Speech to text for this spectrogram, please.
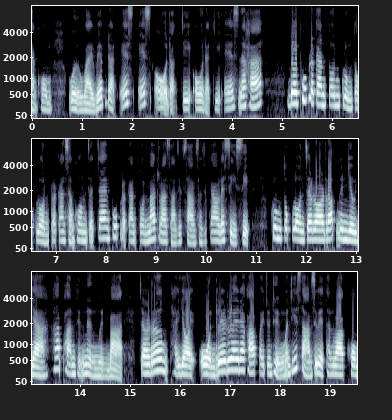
สังคม www.sso.go.th นะคะโดยผู้ประกันตนกลุ่มตกหล่น ประกันสังคมจะแจ้งผู้ประกันตนมาตรา 33 39 และ 40 ลุ่มตกหล่นจะรอรับเงินเยียวยา 5,000 ถึง 10,000 บาท จะเริ่มทยอยโอนเรื่อยๆ นะคะ ไปจนถึงวันที่ 31 ธันวาคม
